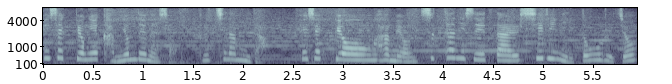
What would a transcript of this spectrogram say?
회색병에 감염되면서 끝이 납니다. 회색병 하면 스타니스의 딸 시린이 떠오르죠.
